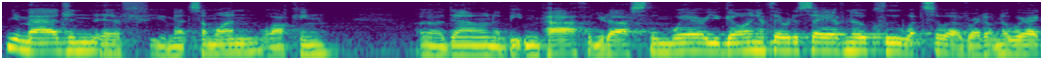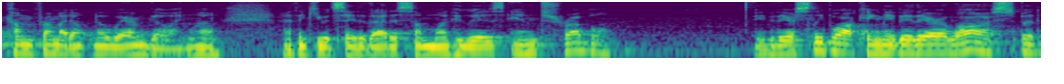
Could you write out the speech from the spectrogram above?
Can you imagine if you met someone walking uh, down a beaten path and you'd ask them, Where are you going? If they were to say, I have no clue whatsoever, I don't know where I come from, I don't know where I'm going. Well, I think you would say that that is someone who is in trouble. Maybe they are sleepwalking, maybe they are lost, but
